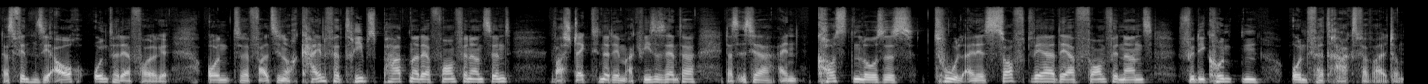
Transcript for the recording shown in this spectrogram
Das finden Sie auch unter der Folge. Und äh, falls Sie noch kein Vertriebspartner der Formfinanz sind, was steckt hinter dem Akquise-Center? Das ist ja ein kostenloses Tool, eine Software der Formfinanz für die Kunden und Vertragsverwaltung.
